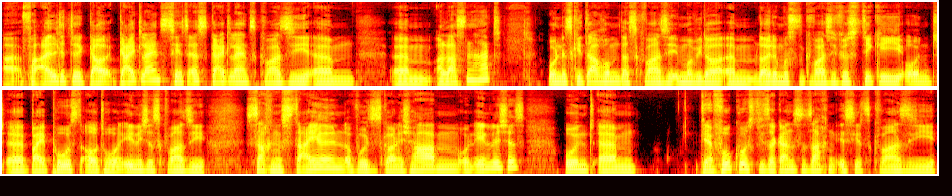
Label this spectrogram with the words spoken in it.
äh, veraltete Gu Guidelines, CSS-Guidelines quasi ähm, ähm, erlassen hat. Und es geht darum, dass quasi immer wieder ähm, Leute mussten quasi für Sticky und äh, bei Post-Auto und ähnliches quasi Sachen stylen, obwohl sie es gar nicht haben und ähnliches. Und ähm, der Fokus dieser ganzen Sachen ist jetzt quasi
